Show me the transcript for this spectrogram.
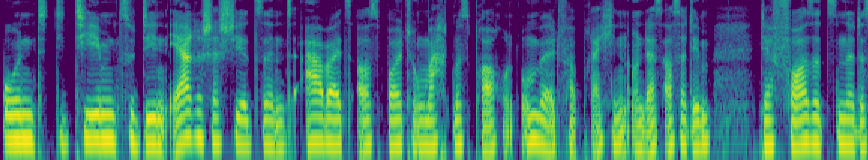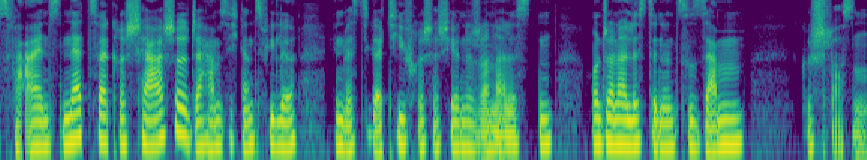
Und die Themen, zu denen er recherchiert, sind Arbeitsausbeutung, Machtmissbrauch und Umweltverbrechen. Und er ist außerdem der Vorsitzende des Vereins Netzwerk Recherche. Da haben sich ganz viele investigativ recherchierende Journalisten und Journalistinnen zusammen geschlossen.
